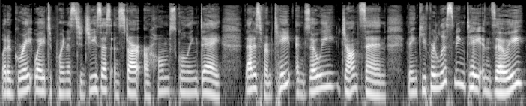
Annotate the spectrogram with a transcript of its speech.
What a great way to point us to Jesus and start our homeschooling day. That is from Tate and Zoe Johnson. Thank you for listening, Tate and Zoe.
